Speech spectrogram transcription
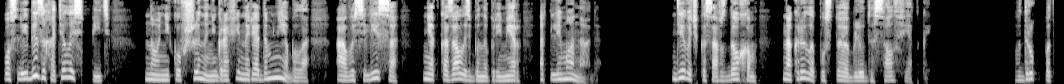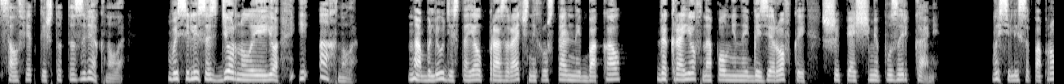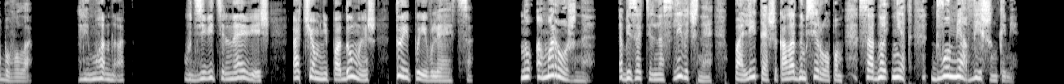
После еды захотелось пить, но ни кувшина, ни графина рядом не было, а Василиса не отказалась бы, например, от лимонада. Девочка со вздохом накрыла пустое блюдо салфеткой. Вдруг под салфеткой что-то звякнуло. Василиса сдернула ее и ахнула. На блюде стоял прозрачный хрустальный бокал, до краев наполненный газировкой с шипящими пузырьками. Василиса попробовала. Лимонад. Удивительная вещь. О чем не подумаешь, то и появляется. Ну, а мороженое? Обязательно сливочное, политое шоколадным сиропом, с одной, нет, двумя вишенками.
